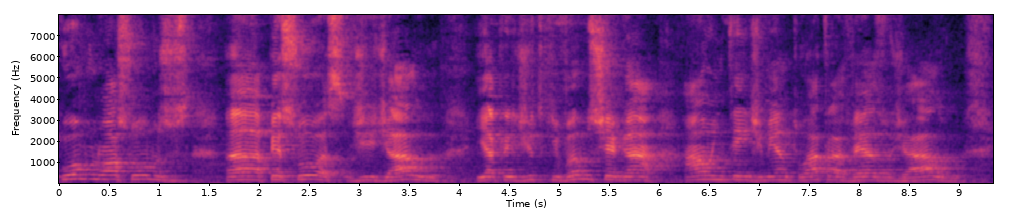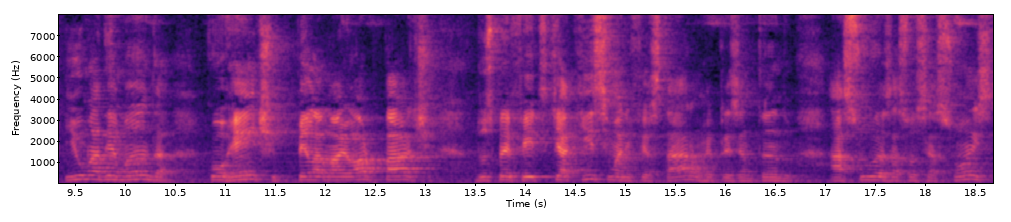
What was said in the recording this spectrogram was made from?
Como nós somos ah, pessoas de diálogo e acredito que vamos chegar ao entendimento através do diálogo e uma demanda corrente pela maior parte dos prefeitos que aqui se manifestaram, representando as suas associações.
